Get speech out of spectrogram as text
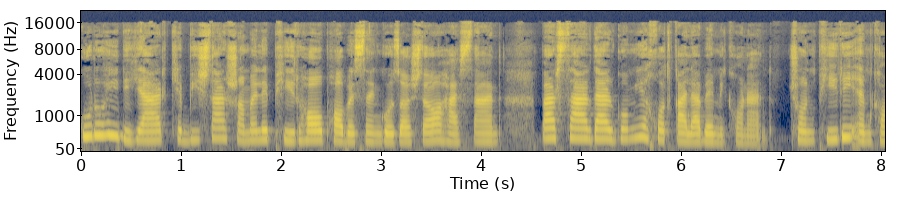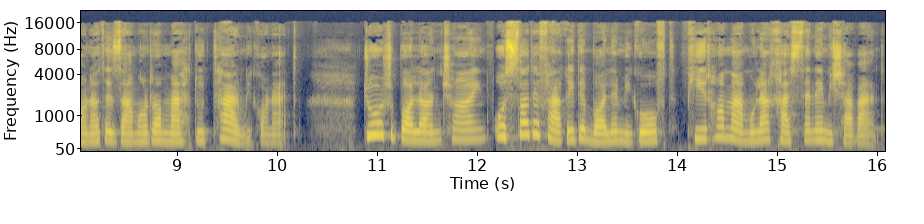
گروهی دیگر که بیشتر شامل پیرها و پا به سن گذاشته ها هستند بر سردرگمی خود غلبه می کنند چون پیری امکانات زمان را محدودتر می کند. جورج بالانچاین استاد فقید باله می گفت پیرها معمولا خسته نمی شوند.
